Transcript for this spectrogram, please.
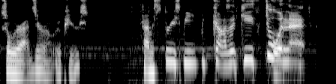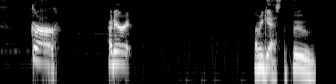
So we're at zero, it appears. Times three speed because it keeps doing that! Grr! How dare it? Let me guess, the food.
